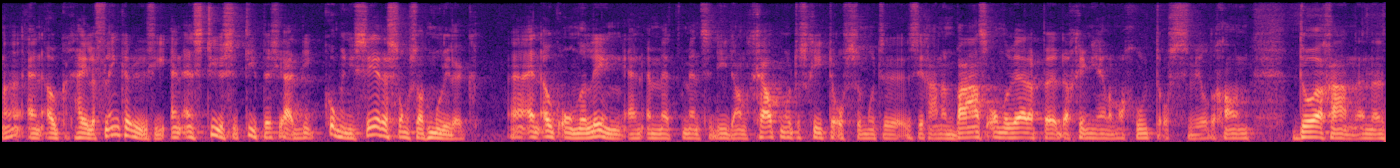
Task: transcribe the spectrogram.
Hè? En ook hele flinke ruzie. En, en stuurse types, ja, die communiceren soms wat moeilijk. En ook onderling. En, en met mensen die dan geld moeten schieten of ze moeten zich aan een baas onderwerpen, dat ging niet helemaal goed. Of ze wilden gewoon doorgaan en er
